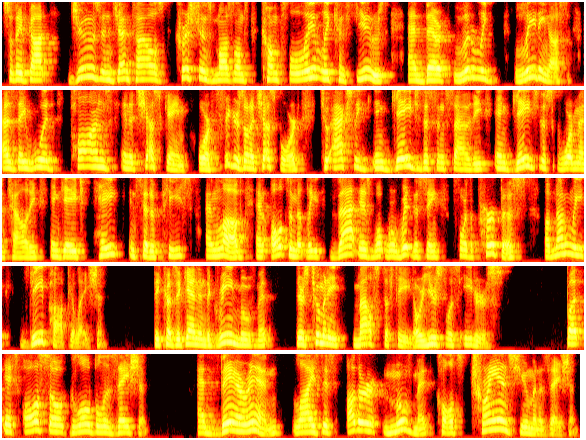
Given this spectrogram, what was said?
So they've got Jews and Gentiles, Christians, Muslims completely confused, and they're literally leading us as they would pawns in a chess game or figures on a chessboard to actually engage this insanity, engage this war mentality, engage hate instead of peace and love. And ultimately, that is what we're witnessing for the purpose of not only depopulation, because again, in the green movement, there's too many mouths to feed or useless eaters. But it's also globalization. And therein lies this other movement called transhumanization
